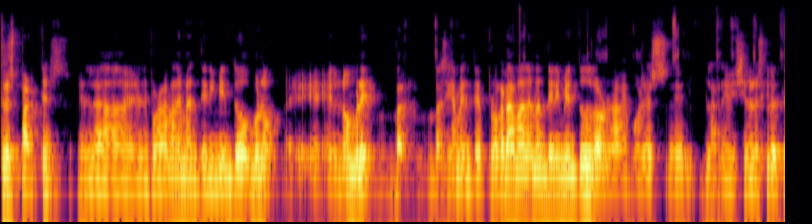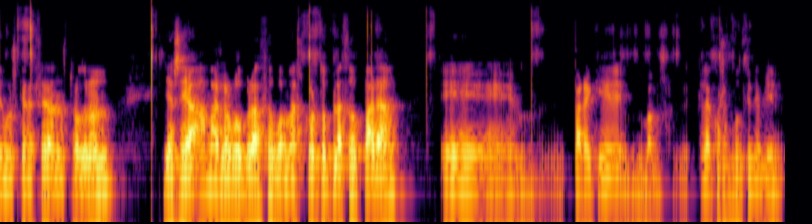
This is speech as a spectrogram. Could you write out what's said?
tres partes en, el programa de mantenimiento. Bueno, eh, el nombre, básicamente, programa de mantenimiento de la aeronave, pues es eh, las revisiones que le tenemos que hacer a nuestro dron, ya sea a más largo plazo o a más corto plazo para, eh, para que, vamos, que la cosa funcione bien.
